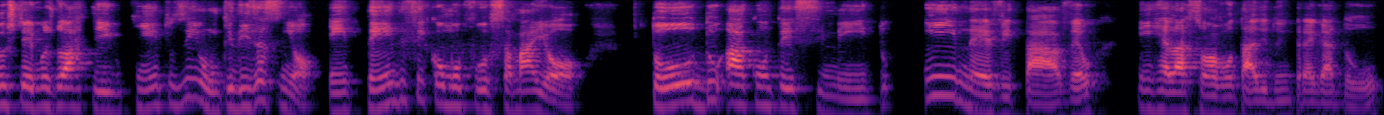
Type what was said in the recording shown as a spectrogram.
nos termos do artigo 501, que diz assim, ó, entende-se como força maior todo acontecimento inevitável em relação à vontade do empregador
